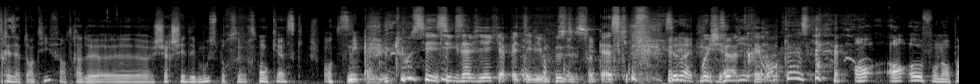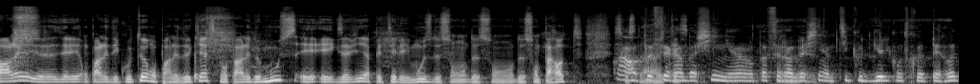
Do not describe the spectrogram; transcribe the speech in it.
très attentif, en train de chercher des mousses pour son, casque, je pense. Mais pas du tout, c'est Xavier qui a pété les mousses de son casque. C'est vrai. Moi j'ai un très bon casque. En, off, on en parlait, euh, on parlait d'écouteurs, on parlait de casque, on parlait de mousse, et, Xavier a pété les mousses de son, de son, de son parotte. Ah, on peut faire un bashing, hein, on peut faire un bashing, un petit coup de gueule contre Perrot.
